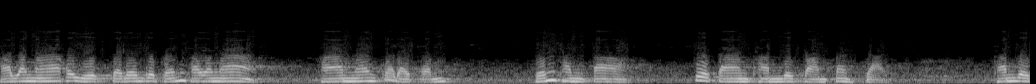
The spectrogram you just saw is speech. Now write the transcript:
ภาวนาเขาหยุดเจริญกุศลภาวนาทานนั้นก็ได้ผลเห็นทันตาด้วยการทำด้วยความตั้งใจทำด้วย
